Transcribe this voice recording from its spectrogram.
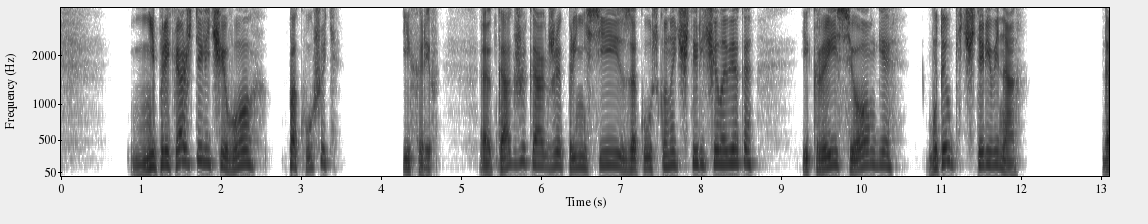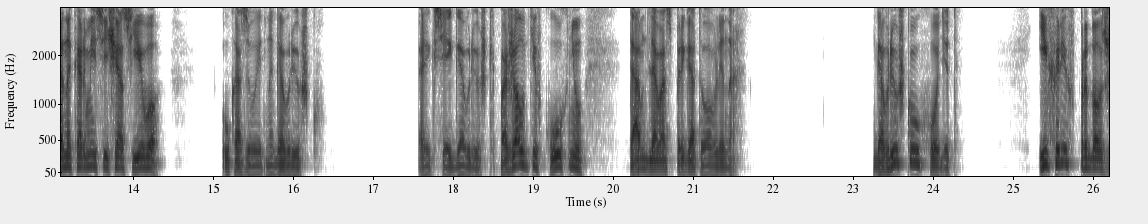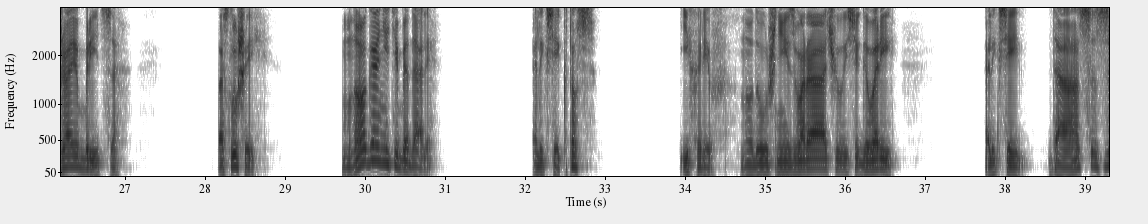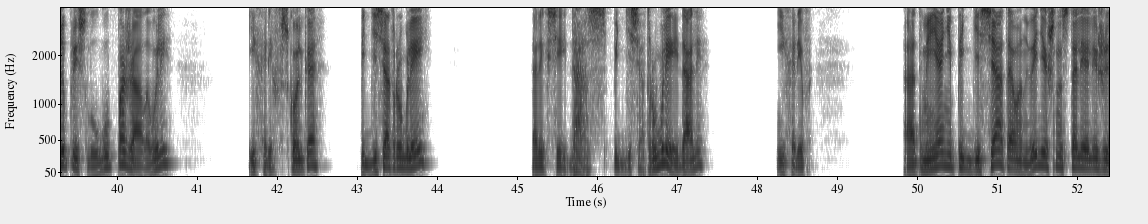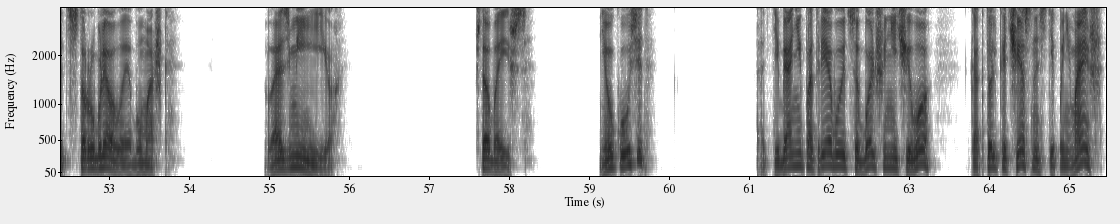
Не прикажете ли чего покушать? Ихарев. «Э, как же, как же, принеси закуску на четыре человека, икры, семги, бутылки четыре вина. Да накорми сейчас его, указывает на Гаврюшку. Алексей Гаврюшке. Пожалуйте в кухню, там для вас приготовлено. Гаврюшка уходит. Ихарев, продолжая бриться. «Послушай, много они тебе дали?» Алексей, кто-с? Ихарев, ну да уж не изворачивайся, говори. Алексей, да, за прислугу пожаловали. Ихарев, сколько? Пятьдесят рублей? Алексей, да, с пятьдесят рублей дали. Ихарев, от меня не пятьдесят, а вон, видишь, на столе лежит сторублевая бумажка. Возьми ее. Что боишься? Не укусит? От тебя не потребуется больше ничего, как только честности, понимаешь?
